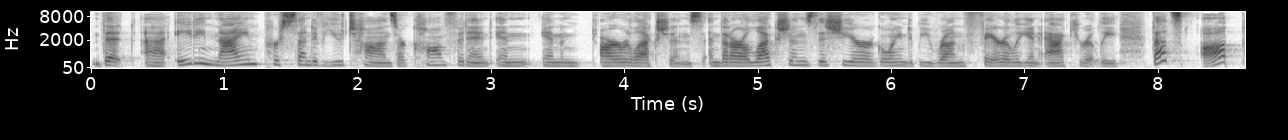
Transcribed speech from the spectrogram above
that 89% uh, of Utahns are confident in in our elections, and that our elections this year are going to be run fairly and accurately. That's up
